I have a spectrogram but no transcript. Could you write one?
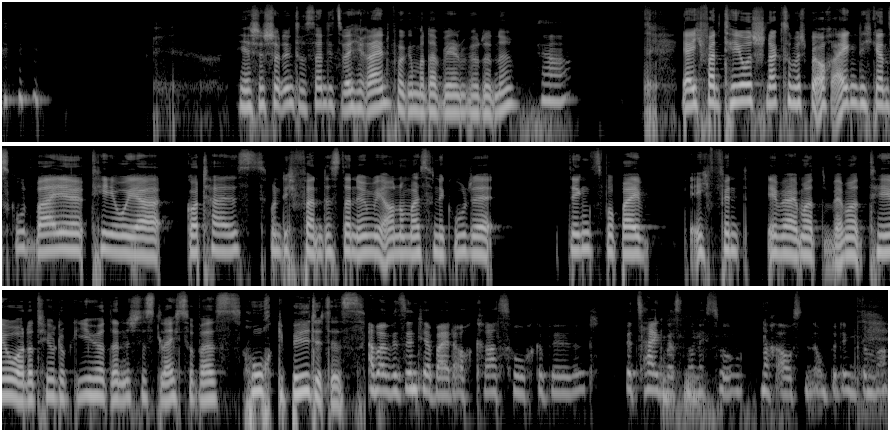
Ja, ist ja schon interessant, jetzt welche Reihenfolge man da wählen würde, ne? ja. Ja, ich fand Theos Schnack zum Beispiel auch eigentlich ganz gut, weil Theo ja Gott heißt. Und ich fand es dann irgendwie auch nochmal so eine gute Dings, wobei ich finde immer, immer, wenn man Theo oder Theologie hört, dann ist das gleich so was Hochgebildetes. Aber wir sind ja beide auch krass hochgebildet. Wir zeigen das nur nicht so nach außen unbedingt immer.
